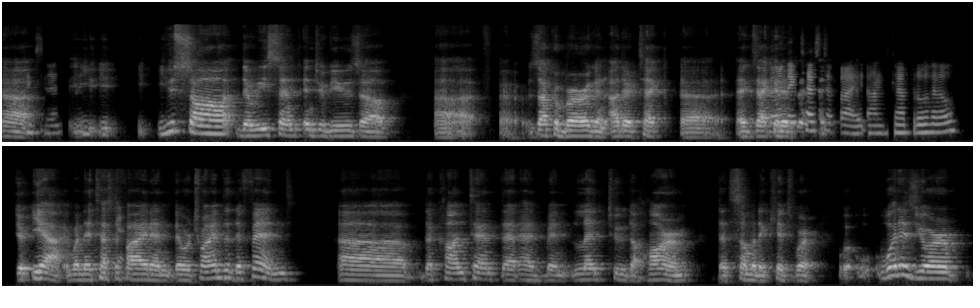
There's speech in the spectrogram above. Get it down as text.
Uh, exactly. you, you, saw the recent interviews of uh, Zuckerberg and other tech uh, executives. When they testified on Capitol Hill. Yeah, when they testified, yeah. and they were trying to defend uh, the content that had been led to the harm that some of the kids were. What is your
